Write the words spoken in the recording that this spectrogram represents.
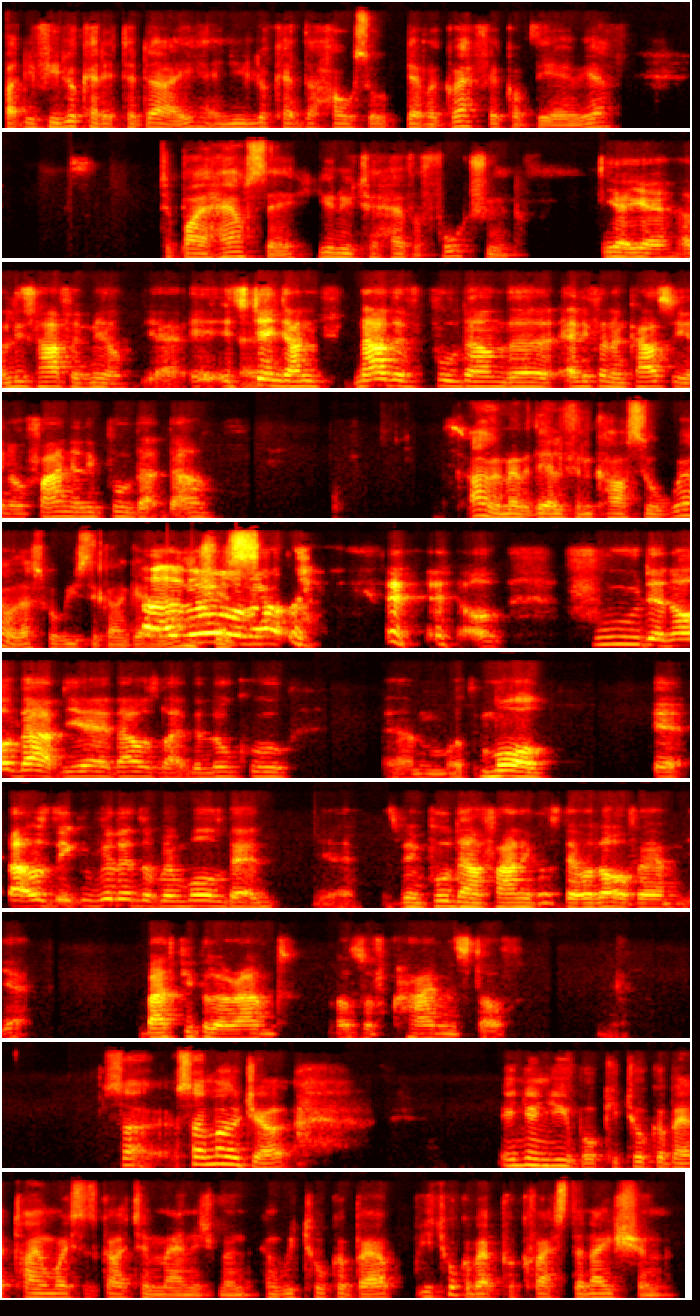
But if you look at it today and you look at the whole sort of demographic of the area, to buy a house there, you need to have a fortune. Yeah, yeah, at least half a mil. Yeah, it, it's yeah. changed. And now they've pulled down the elephant and castle, you know, finally pulled that down. I remember the Elephant Castle well. That's where we used to go and get lunches. Know, food and all that. Yeah, that was like the local um, mall. Yeah, that was the equivalent of a mall then. Yeah, it's been pulled down finally because there were a lot of um, yeah bad people around, lots of crime and stuff. Yeah. So, so Mojo, in your new book, you talk about time wasters guide to management, and we talk about you talk about procrastination.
